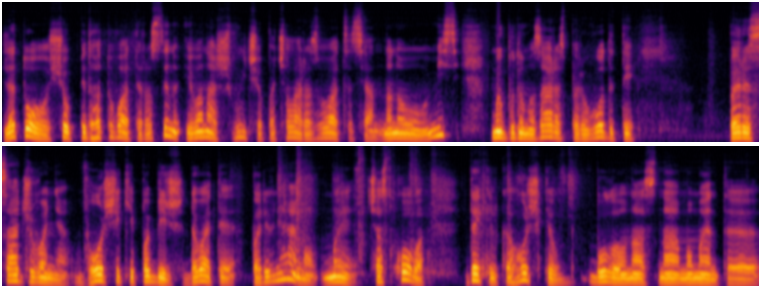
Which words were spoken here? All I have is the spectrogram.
Для того, щоб підготувати рослину і вона швидше почала розвиватися на новому місці, ми будемо зараз переводити пересаджування в горщики побільше. Давайте порівняємо. Ми частково декілька горщиків було у нас на момент е,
